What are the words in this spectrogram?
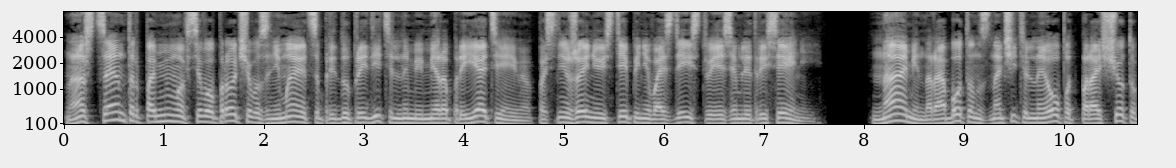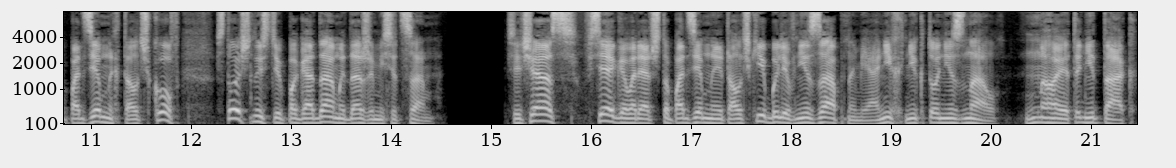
Наш центр, помимо всего прочего, занимается предупредительными мероприятиями по снижению степени воздействия землетрясений. Нами наработан значительный опыт по расчету подземных толчков с точностью по годам и даже месяцам. Сейчас все говорят, что подземные толчки были внезапными, о них никто не знал. Но это не так.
